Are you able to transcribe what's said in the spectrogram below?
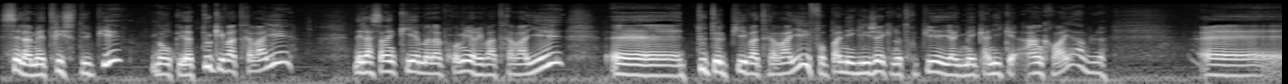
C'est la maîtrise du pied. Donc il y a tout qui va travailler. De la cinquième à la première, il va travailler. Euh, tout le pied va travailler. Il ne faut pas négliger que notre pied a une mécanique incroyable. Euh,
